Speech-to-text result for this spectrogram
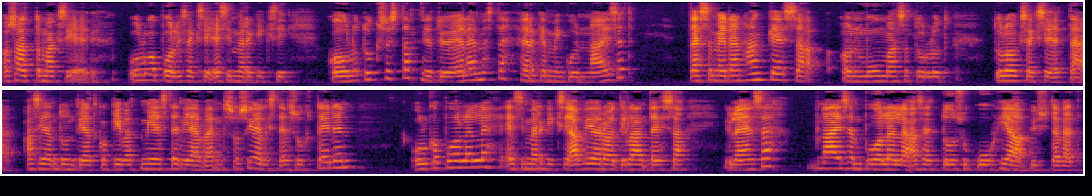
osattomaksi ulkopuoliseksi esimerkiksi koulutuksesta ja työelämästä herkemmin kuin naiset. Tässä meidän hankkeessa on muun muassa tullut tulokseksi, että asiantuntijat kokivat miesten jäävän sosiaalisten suhteiden ulkopuolelle. Esimerkiksi avioerotilanteissa yleensä naisen puolelle asettuu suku ja ystävät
